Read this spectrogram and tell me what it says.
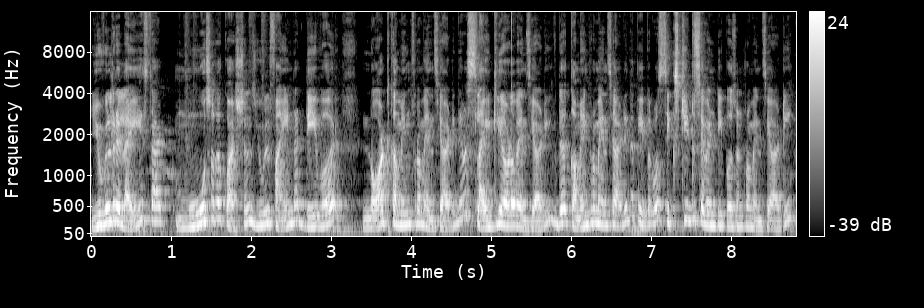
you will realize that most of the questions you will find that they were not coming from NCERT. They were slightly out of NCERT. If they're coming from NCERT, the paper was 60 to 70% from NCERT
